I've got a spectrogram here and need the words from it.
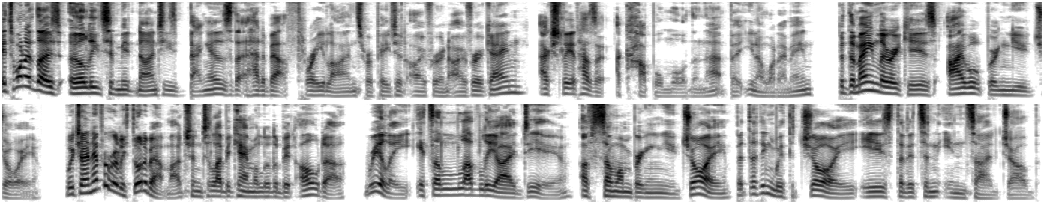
It's one of those early to mid 90s bangers that had about three lines repeated over and over again. Actually, it has a, a couple more than that, but you know what I mean. But the main lyric is, I will bring you joy which I never really thought about much until I became a little bit older. Really, it's a lovely idea of someone bringing you joy, but the thing with joy is that it's an inside job.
